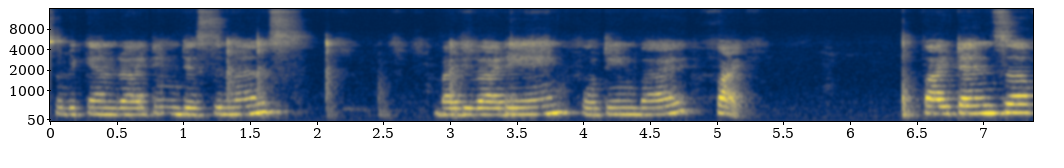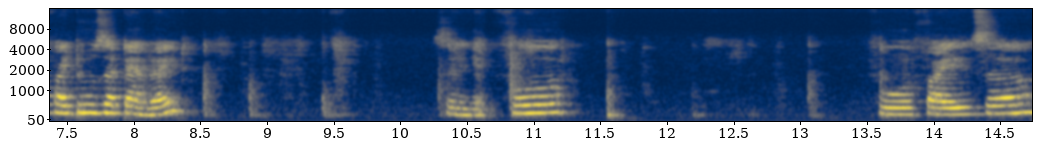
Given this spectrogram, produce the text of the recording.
So we can write in decimals by dividing 14 by 5. 5 tens, uh, 5 twos are 10, right? So we get 4. 4 fives are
